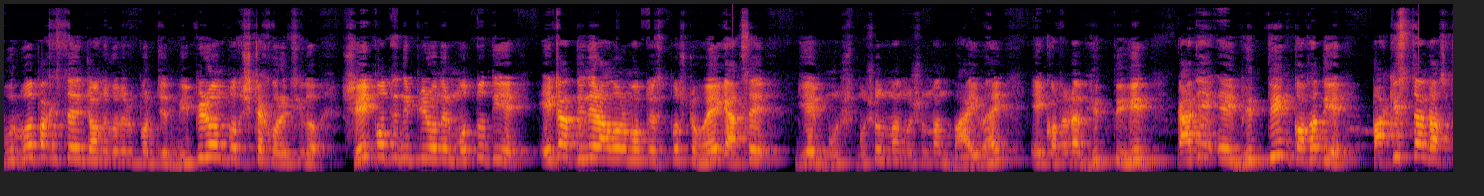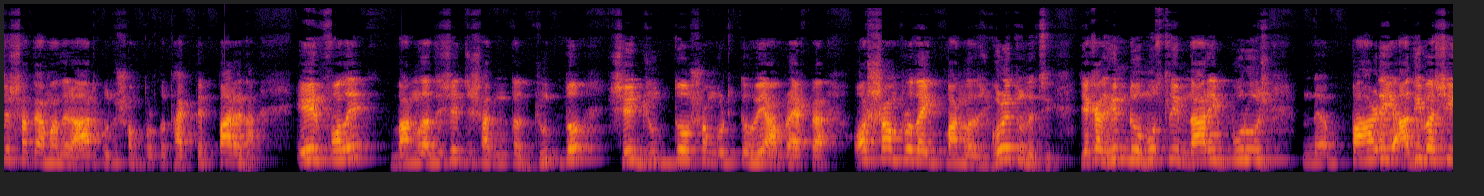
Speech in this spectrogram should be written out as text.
পূর্ব পাকিস্তানি জনগণের উপর যে নিপীড়ন প্রতিষ্ঠা করেছিল, সেই প্রতি নিপীড়নের মধ্য দিয়ে এটা দিনের আলোর মতো স্পষ্ট হয়ে গেছে যে মুস- মুসলমান মুসলমান ভাই ভাই এই কথাটা ভিত্তিহীন। কাজে এই ভিত্তিহীন কথা দিয়ে পাকিস্তান রাষ্ট্রের সাথে আমাদের আর কোনো সম্পর্ক থাকতে পারে না। এর ফলে বাংলাদেশের যে স্বাধীনতা যুদ্ধ, সেই যুদ্ধ সংগঠিত হয়ে আমরা একটা অসাম্প্রদায়িক বাংলাদেশ গড়ে তুলেছি। যেখানে হিন্দু, মুসলিম, নারী, পুরুষ, পাহাড়ি, আদিবাসী,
